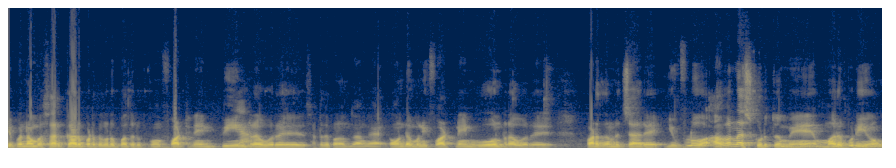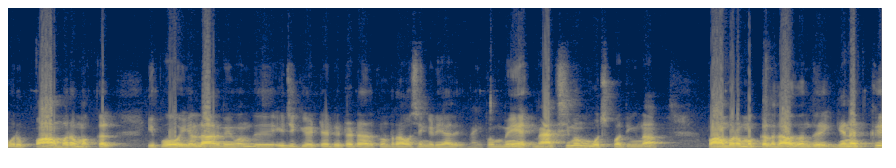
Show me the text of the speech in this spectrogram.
இப்போ நம்ம சர்க்கார் படத்தை கூட பார்த்துருப்போம். ஃபார்ட்டி நைன் பின்ற ஒரு சட்டத்தை கொண்டு வந்தாங்க. கவுண்டமணி ஃபார்ட்டி நைன் ஓன்ற ஒரு படத்தை நடிச்சாரு. இவ்வளோ அவேர்னஸ் கொடுத்துமே மறுபடியும் ஒரு பாமர மக்கள் இப்போ எல்லாருமே வந்து எஜுகேட்டட் லிட்டரேட்டாக இருக்குன்ற அவசியம் கிடையாது. இப்போ மே மேக்ஸிமம் ஓட்ஸ் பார்த்தீங்கன்னா பாமர மக்கள் அதாவது வந்து எனக்கு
